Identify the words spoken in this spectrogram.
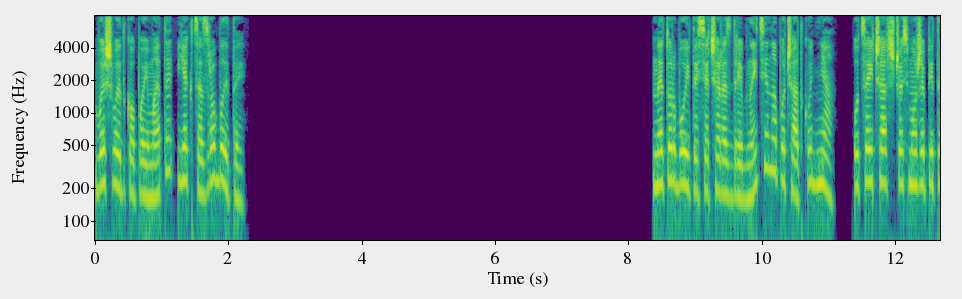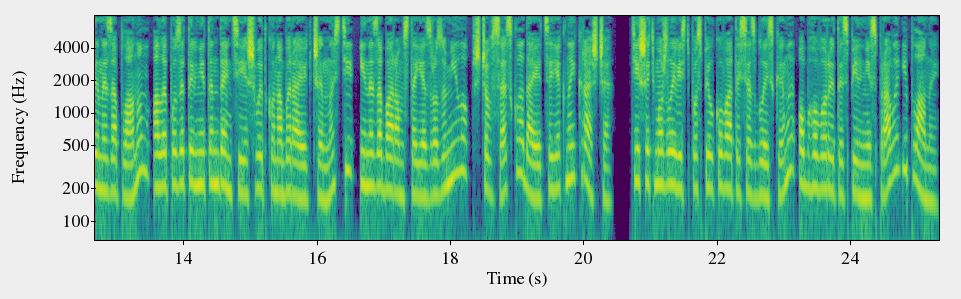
Ви швидко поймете, як це зробити. Не турбуйтеся через дрібниці на початку дня. У цей час щось може піти не за планом, але позитивні тенденції швидко набирають чинності, і незабаром стає зрозуміло, що все складається якнайкраще. Тішить можливість поспілкуватися з близькими, обговорити спільні справи і плани.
